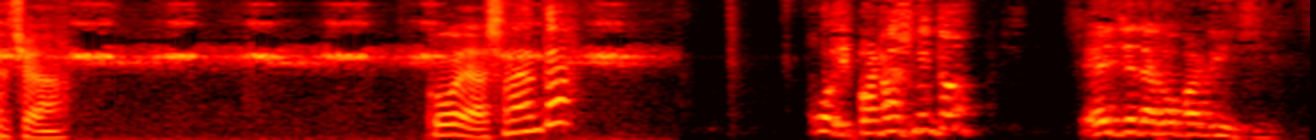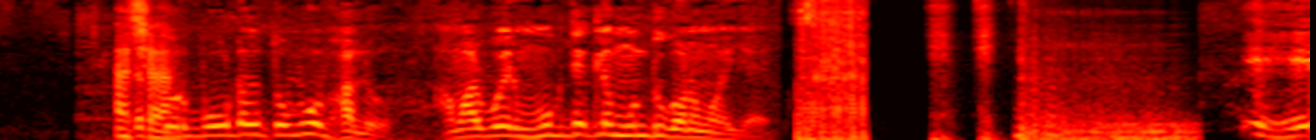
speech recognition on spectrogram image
আচ্ছা। কই আসে না তো? কই পাঠাসনি তো? এই যে দেখো পাঠিয়েছি। আচ্ছা। তোর বউটা তো তবুও ভালো। আমার বউয়ের মুখ দেখলে মুন্ডু গরম হয়ে যায়। হে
